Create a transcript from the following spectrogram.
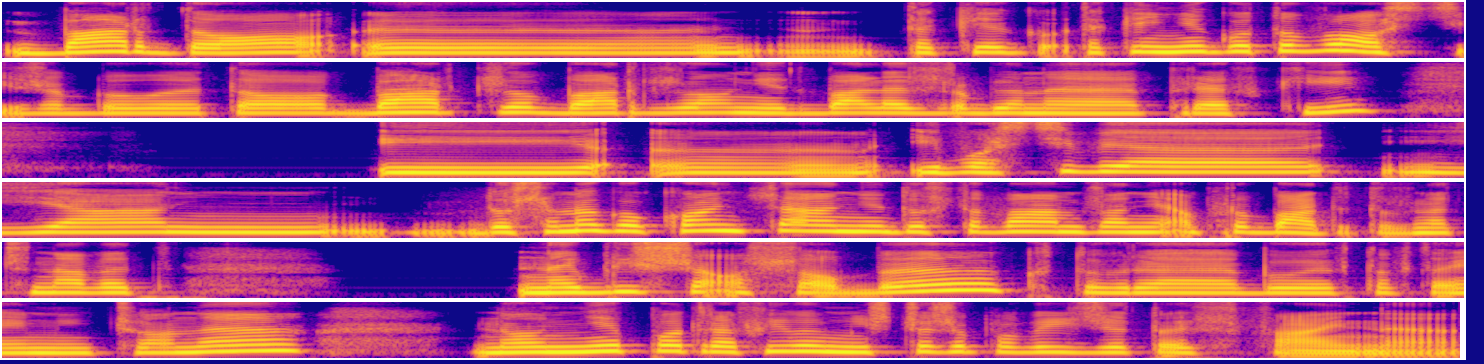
bardzo yy, takiego, takiej niegotowości, że były to bardzo, bardzo niedbale zrobione prewki. I, yy, I właściwie ja do samego końca nie dostawałam za nie aprobaty. To znaczy, nawet najbliższe osoby, które były w to wtajemniczone, no nie potrafiły mi szczerze powiedzieć, że to jest fajne.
